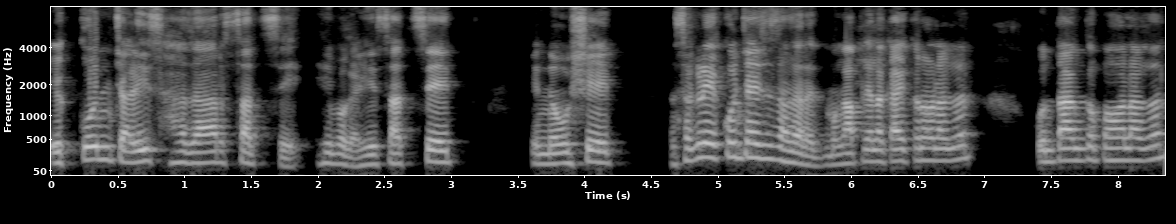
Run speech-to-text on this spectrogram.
एकोणचाळीस हजार सातशे. हे बघा हे सातशे आहेत हे नऊशे आहेत सगळे एकोणचाळीस हजार आहेत. मग आपल्याला काय करावं लागेल? कोणता अंक पाहावा लागेल?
